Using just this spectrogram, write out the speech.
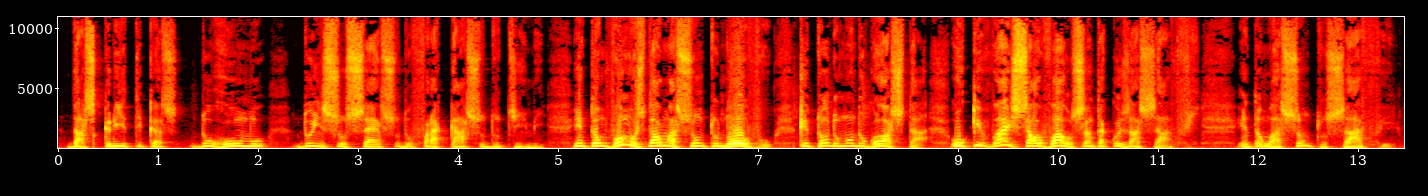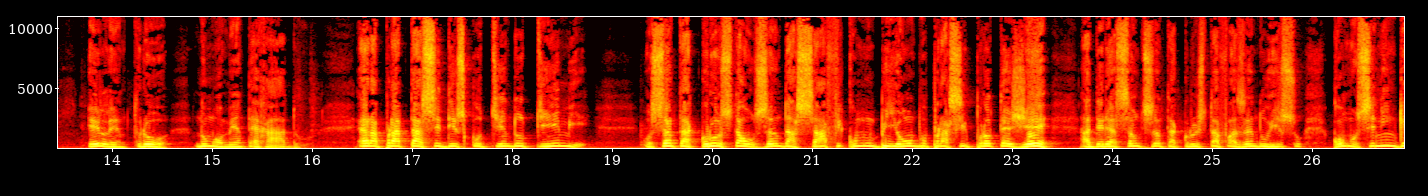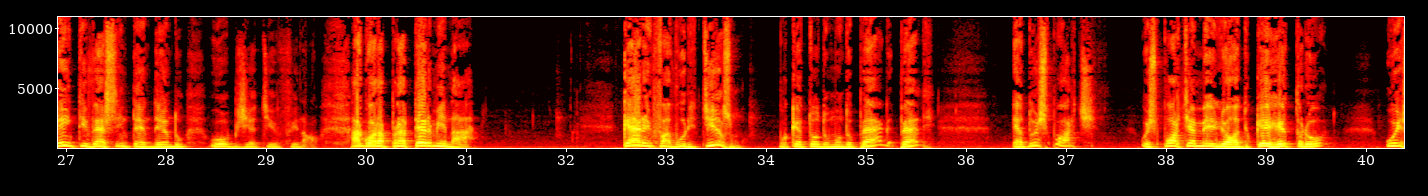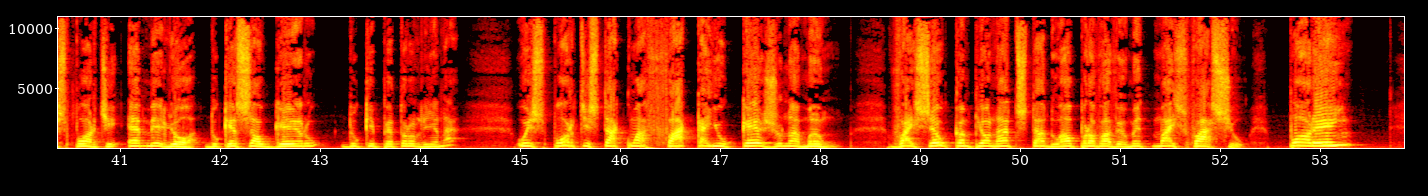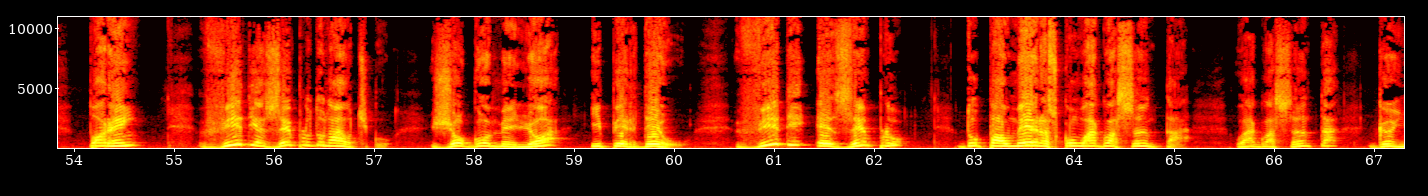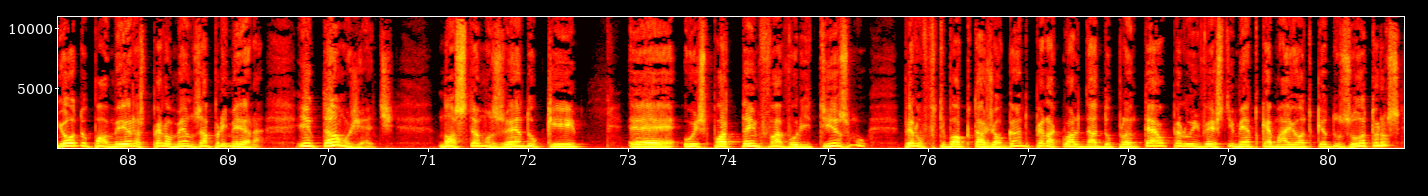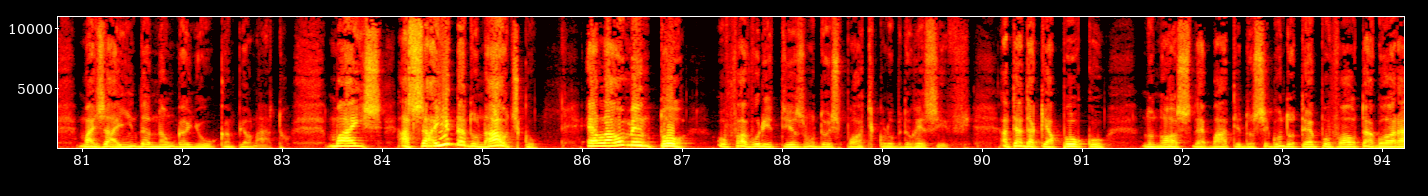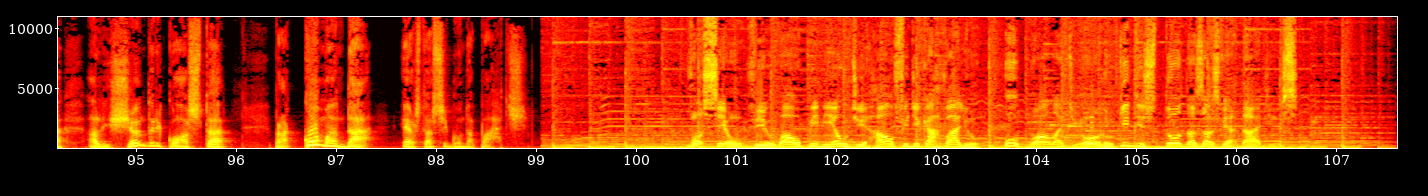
das críticas, do rumo, do insucesso, do fracasso do time. Então vamos dar um assunto novo, que todo mundo gosta. O que vai salvar o Santa Cruz da SAF? Então o assunto SAF, ele entrou no momento errado. Era para estar tá se discutindo o time o Santa Cruz está usando a SAF como um biombo para se proteger. A direção de Santa Cruz está fazendo isso como se ninguém tivesse entendendo o objetivo final. Agora, para terminar, querem favoritismo? Porque todo mundo pega, pede? É do esporte. O esporte é melhor do que retrô, o esporte é melhor do que Salgueiro, do que Petrolina. O esporte está com a faca e o queijo na mão vai ser o campeonato estadual provavelmente mais fácil. Porém, porém, vide exemplo do Náutico, jogou melhor e perdeu. Vide exemplo do Palmeiras com o Água Santa. O Água Santa ganhou do Palmeiras pelo menos a primeira. Então, gente, nós estamos vendo que é, o esporte tem favoritismo pelo futebol que está jogando, pela qualidade do plantel, pelo investimento que é maior do que dos outros, mas ainda não ganhou o campeonato. Mas a saída do Náutico, ela aumentou o favoritismo do Esporte Clube do Recife. Até daqui a pouco, no nosso debate do segundo tempo, volta agora Alexandre Costa para comandar esta segunda parte. Você ouviu a opinião de Ralph de Carvalho, o bola de ouro que diz todas as verdades.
